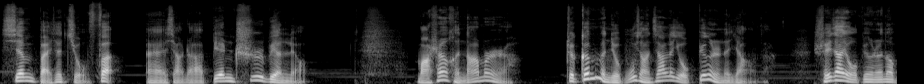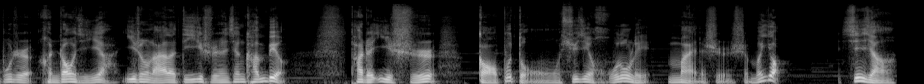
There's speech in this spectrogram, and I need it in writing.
先摆下酒饭，哎，想着边吃边聊。马山很纳闷啊，这根本就不像家里有病人的样子。谁家有病人呢？不是很着急呀？医生来了，第一时间先看病。他这一时搞不懂徐进葫芦里卖的是什么药，心想：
